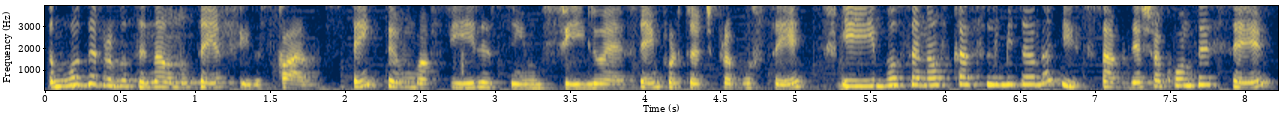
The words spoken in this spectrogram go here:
eu não vou dizer para você, não, não tenha filhos. Claro, você tem que ter uma filha, assim, um filho, é, é importante para você. E você não ficar se limitando a isso, sabe? Deixa acontecer.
